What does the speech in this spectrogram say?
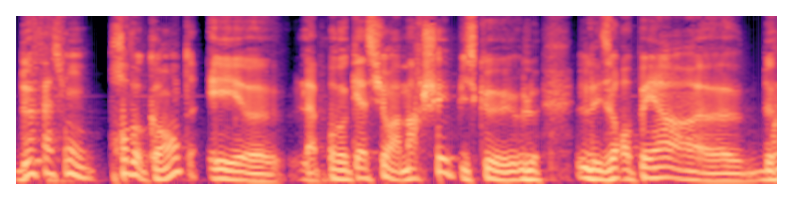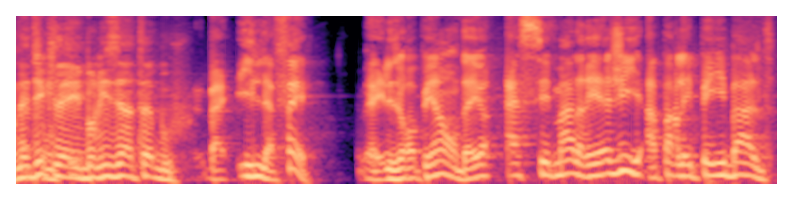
de façon provocante, et euh, la provocation a marché puisque les Européens. on a dit qu'il avait brisé un tabou. Bah, il l'a fait. Les Européens ont d'ailleurs assez mal réagi, à part les pays baltes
